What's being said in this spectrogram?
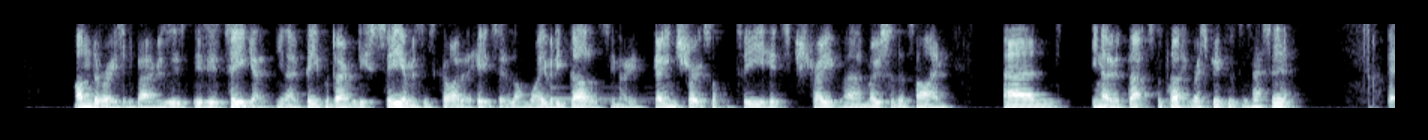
underrated about him is his, is his tee game. You know, people don't really see him as this guy that hits it a long way, but he does. You know, he gains strokes off the tee, hits it straight uh, most of the time. And, you know, that's the perfect recipe for success here.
